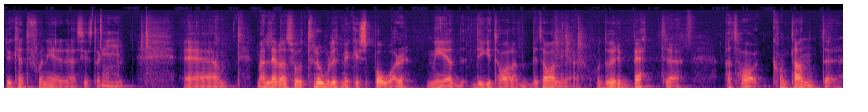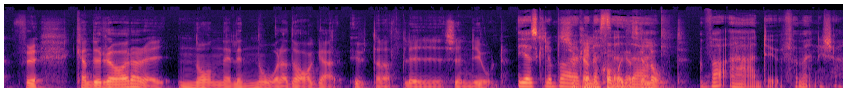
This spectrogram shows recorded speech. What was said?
Du kan inte få ner det där sista kortet. Eh, man lämnar så otroligt mycket spår med digitala betalningar. Och då är det bättre att ha kontanter. För kan du röra dig någon eller några dagar utan att bli synliggjord. Jag skulle bara så kan vilja du komma säga. ganska långt. Vad är du för människa?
